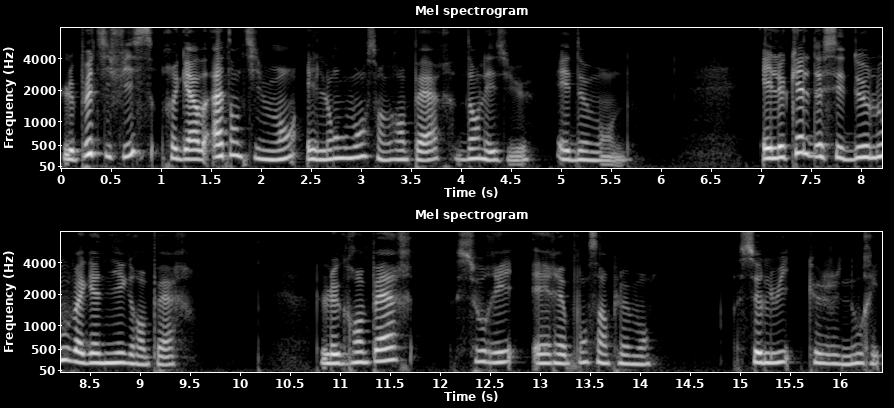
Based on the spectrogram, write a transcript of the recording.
Le petit-fils regarde attentivement et longuement son grand-père dans les yeux et demande Et lequel de ces deux loups va gagner, grand-père? Le grand-père sourit et répond simplement Celui que je nourris.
